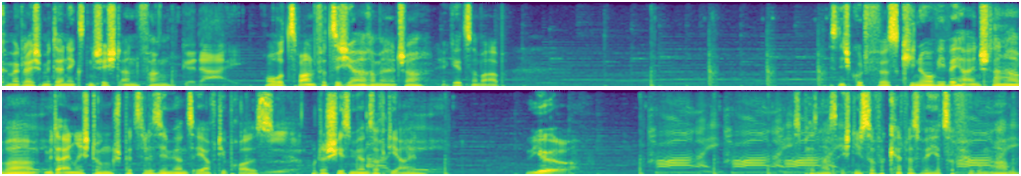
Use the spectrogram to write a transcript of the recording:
Können wir gleich mit der nächsten Schicht anfangen. Oh, 42 Jahre Manager. Hier geht's aber ab. Ist nicht gut fürs Kino, wie wir hier einstellen, aber mit der Einrichtung spezialisieren wir uns eher auf die Prolls. Oder schießen wir uns auf die ein. Yeah. Das Personal ist echt nicht so verkehrt, was wir hier zur Verfügung haben.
